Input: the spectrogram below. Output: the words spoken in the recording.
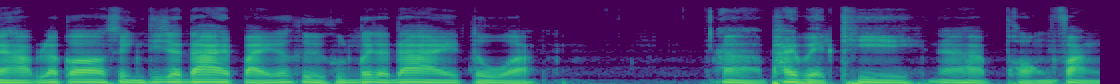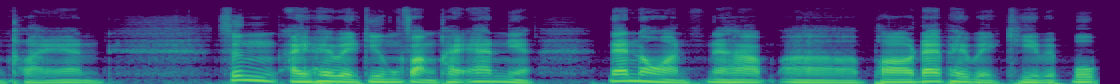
นะครับ แล้วก็สิ่งที่จะได้ไปก็คือคุณก็จะได้ตัว private key นะครับของฝั่ง client ซึ่งไอ้ private key ของฝั่ง client เนี่ยแน่นอนนะครับอพอได้ private key ไปปุ๊บ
